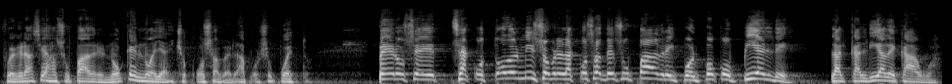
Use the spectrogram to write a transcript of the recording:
fue gracias a su padre. No que él no haya hecho cosas, ¿verdad? Por supuesto. Pero se, se acostó a dormir sobre las cosas de su padre y por poco pierde la alcaldía de Cagua.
